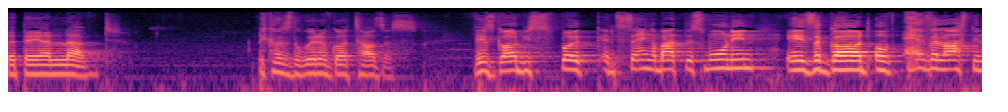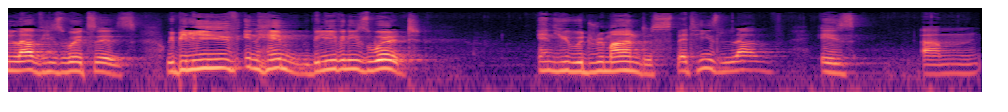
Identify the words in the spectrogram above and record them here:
that they are loved? Because the Word of God tells us. This God we spoke and sang about this morning is a God of everlasting love, His Word says. We believe in Him, we believe in His Word. And He would remind us that His love is um,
